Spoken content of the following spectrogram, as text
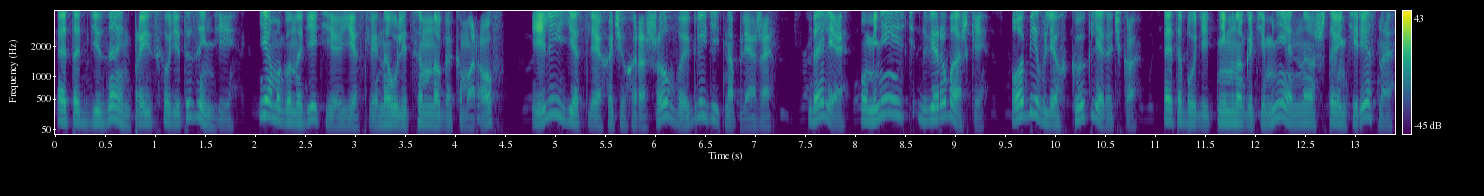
Этот дизайн происходит из Индии. Я могу надеть ее, если на улице много комаров, или если я хочу хорошо выглядеть на пляже. Далее, у меня есть две рубашки, обе в легкую клеточку. Это будет немного темнее, но что интересно,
